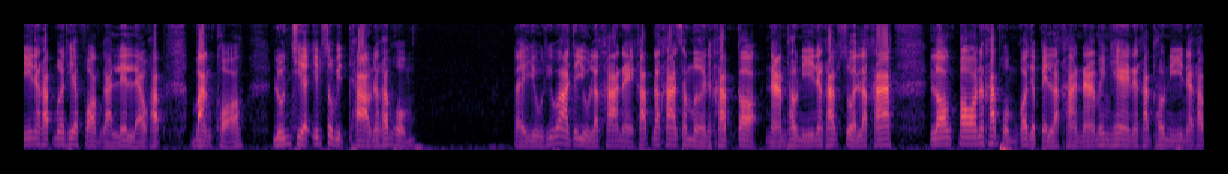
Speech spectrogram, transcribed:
นี้นะครับเมื่อเทียบฟอร์มการเล่นแล้วครับ บางขอลุ้นเชียร์อิฟสวิตทาวนะครับผม แต่อยู่ที่ว่าจะอยู่ราคาไหนครับ ราคาเสมอนะครับ ก็น้ำเท่านี้นะครับ ส่วนราคาลองปอนะครับผมก็จะเป็นราคาน้ำแห้งๆนะครับ เท่านี้นะครับ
